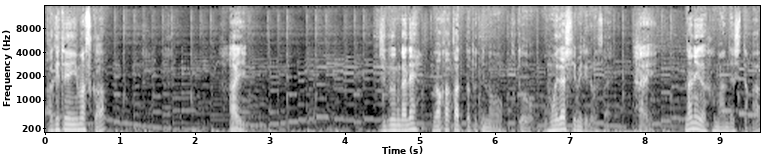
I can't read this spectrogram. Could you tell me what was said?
あげてみますか？はい。自分がね若かった時のことを思い出してみてくださいはい。何が不満でしたか？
